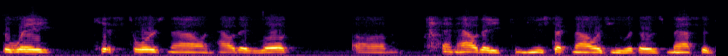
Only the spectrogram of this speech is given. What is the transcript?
the way Kiss tours now and how they look, um, and how they can use technology with those massive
